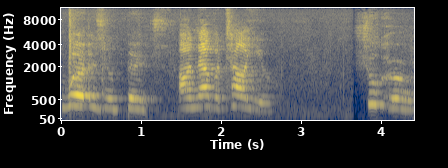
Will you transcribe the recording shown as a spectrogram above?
Where is your base? I'll never tell you. Shoot her.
